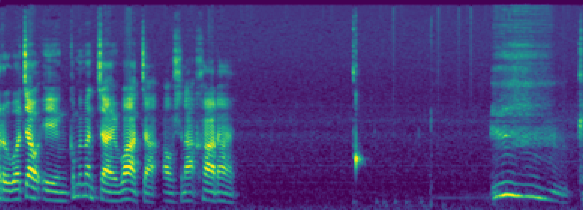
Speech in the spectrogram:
หรือว่าเจ้าเองก็ไม่มั่นใจว่าจะเอาชนะข้าได้แก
